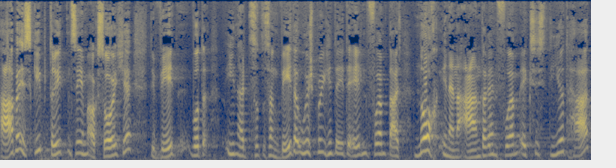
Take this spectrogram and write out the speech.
Aber es gibt drittens eben auch solche, die, wo Inhalt sozusagen weder ursprünglich in der ideellen Form da ist, noch in einer anderen Form existiert hat,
